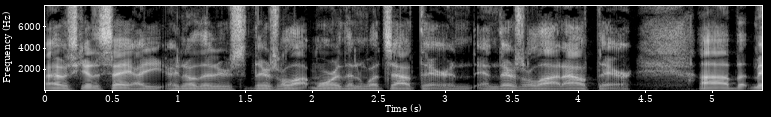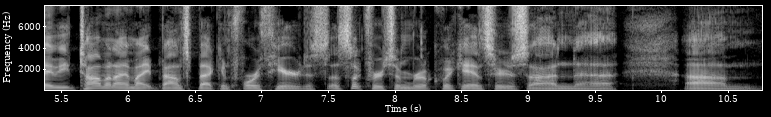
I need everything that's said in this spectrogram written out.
I was going to say I, I know that there's there's a lot more than what's out there, and, and there's a lot out there. Uh, but maybe Tom and I might bounce back and forth here. Just let's look for some real quick answers on. Uh, um,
